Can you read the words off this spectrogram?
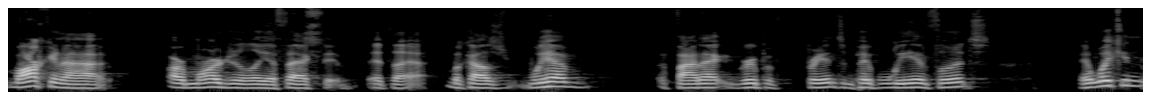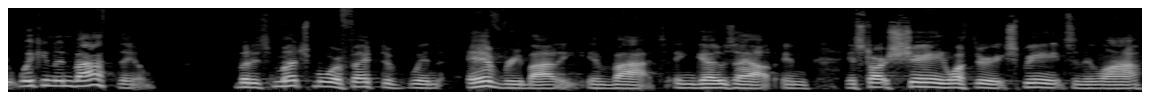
Mark and I are marginally effective at that because we have a finite group of friends and people we influence, and we can we can invite them. But it's much more effective when everybody invites and goes out and, and starts sharing what they're experiencing in life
